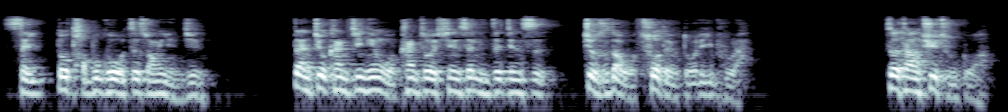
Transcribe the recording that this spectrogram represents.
谁都逃不过我这双眼睛。但就看今天我看错先生你这件事，就知道我错的有多离谱了。这趟去楚国，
